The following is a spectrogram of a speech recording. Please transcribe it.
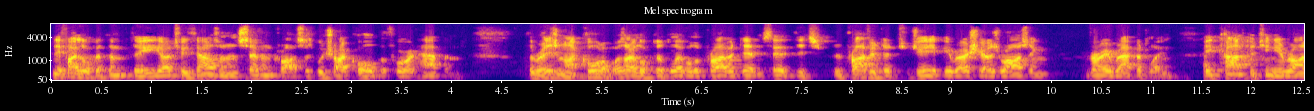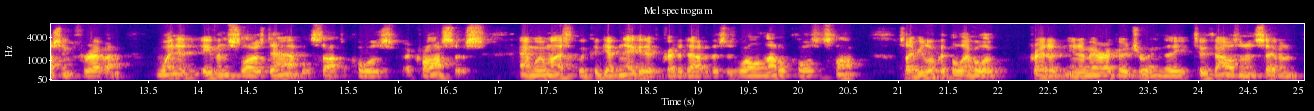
And if I look at the, the uh, 2007 crisis, which I called before it happened, the reason I called it was I looked at the level of private debt and said it's, the private debt to GDP ratio is rising very rapidly. It can't continue rising forever. when it even slows down, will start to cause a crisis. And we'll most, we could get negative credit out of this as well, and that'll cause a slump. So if you look at the level of credit in America during the 2007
